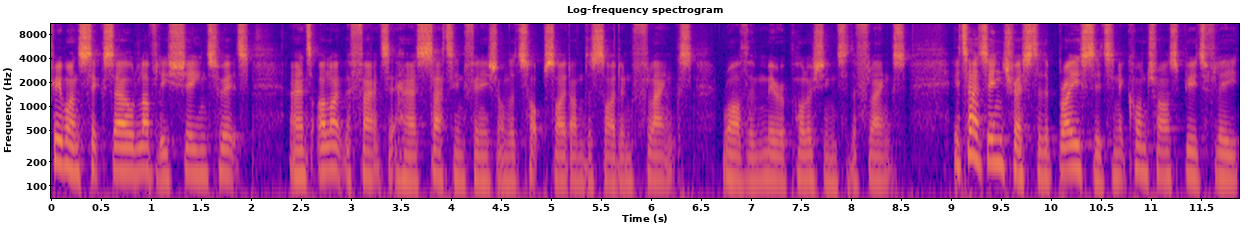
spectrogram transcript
316L, lovely sheen to it, and I like the fact it has satin finish on the top side, underside and flanks, rather than mirror polishing to the flanks. It adds interest to the bracelet and it contrasts beautifully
